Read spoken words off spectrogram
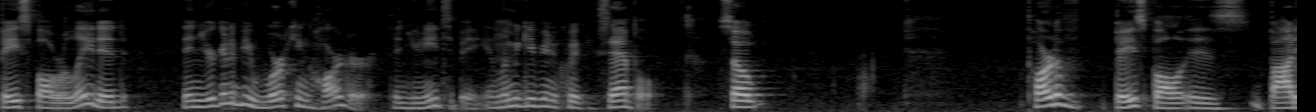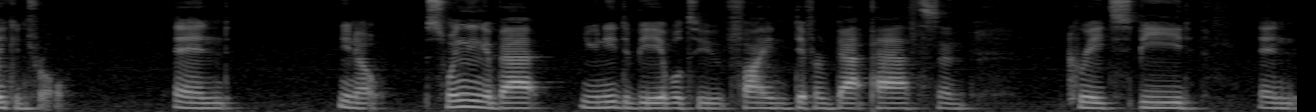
baseball related, then you're going to be working harder than you need to be. And let me give you a quick example. So, part of baseball is body control. And, you know, swinging a bat, you need to be able to find different bat paths and create speed and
